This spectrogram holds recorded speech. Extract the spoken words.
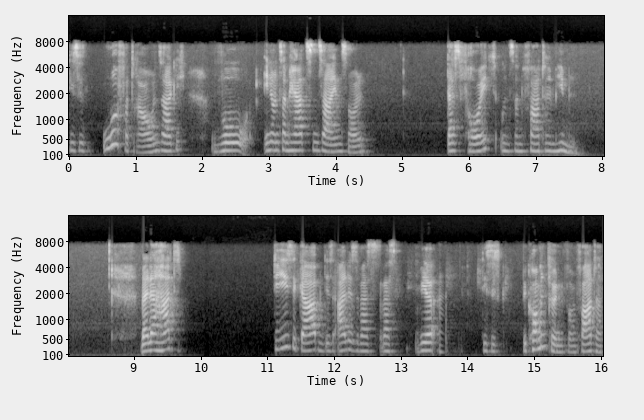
dieses Urvertrauen, sage ich, wo in unserem Herzen sein soll, das freut unseren Vater im Himmel. Weil er hat diese Gaben, das alles, was, was wir dieses bekommen können vom Vater,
